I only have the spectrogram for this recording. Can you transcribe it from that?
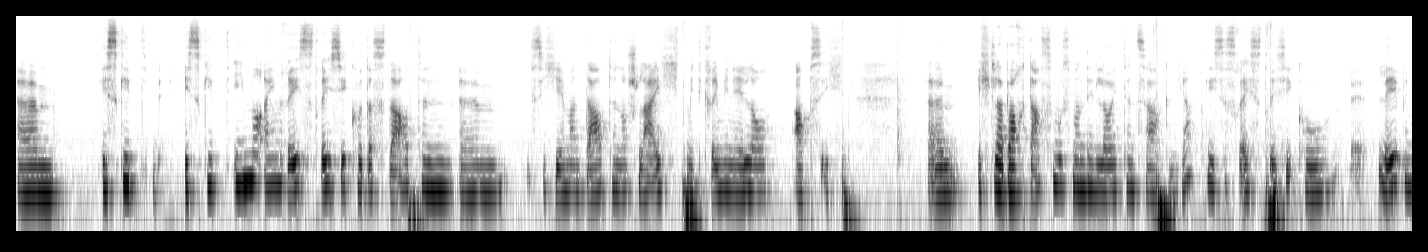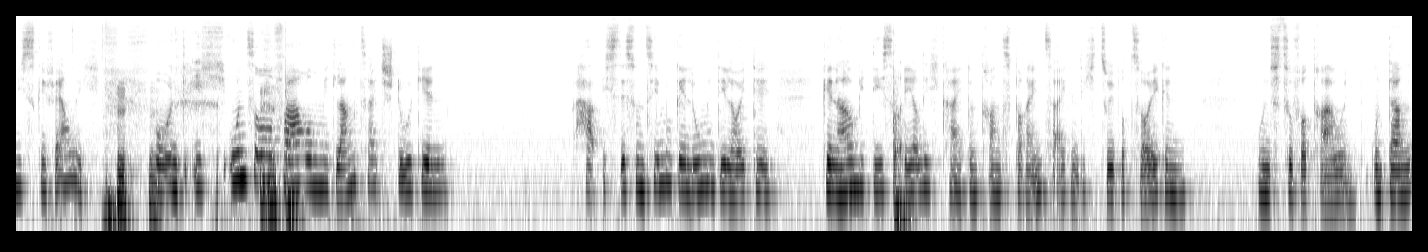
Ähm, es, gibt, es gibt immer ein Restrisiko, dass Daten, ähm, sich jemand Daten erschleicht mit krimineller Absicht. Ähm, ich glaube, auch das muss man den Leuten sagen. Ja, dieses Restrisiko, äh, Leben ist gefährlich. Und ich, unsere Erfahrung mit Langzeitstudien ist es uns immer gelungen, die Leute genau mit dieser Ehrlichkeit und Transparenz eigentlich zu überzeugen, uns zu vertrauen. Und dann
